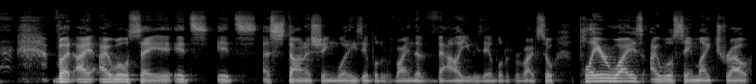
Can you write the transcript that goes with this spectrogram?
but i i will say it's it's astonishing what he's able to provide and the value he's able to provide. So player wise i will say mike trout.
